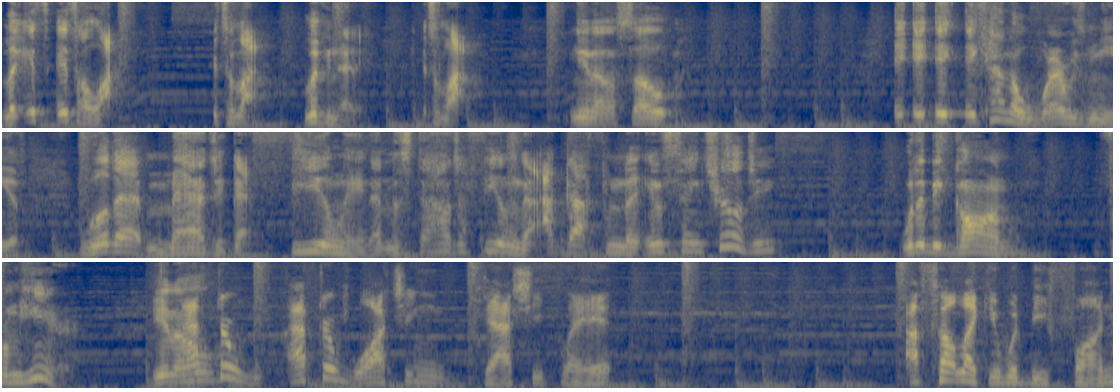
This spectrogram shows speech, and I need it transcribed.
Like it's it's a lot. It's a lot. Looking at it, it's a lot. You know, so it, it, it, it kind of worries me if will that magic, that feeling, that nostalgia feeling that I got from the N. Sane trilogy, would it be gone from here? You know, After after watching Dashie play it, I felt like it would be fun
